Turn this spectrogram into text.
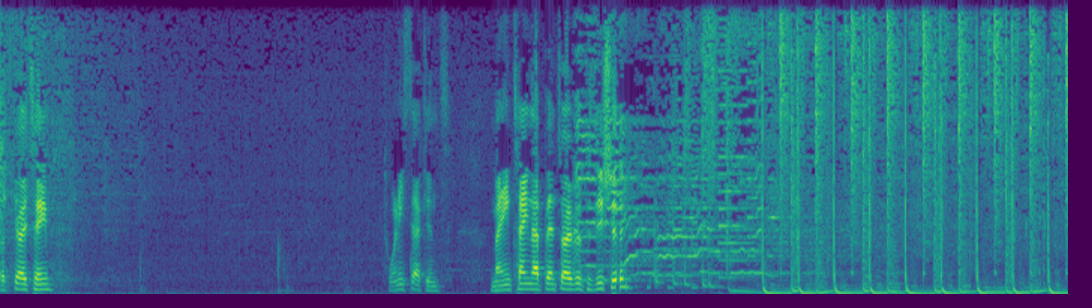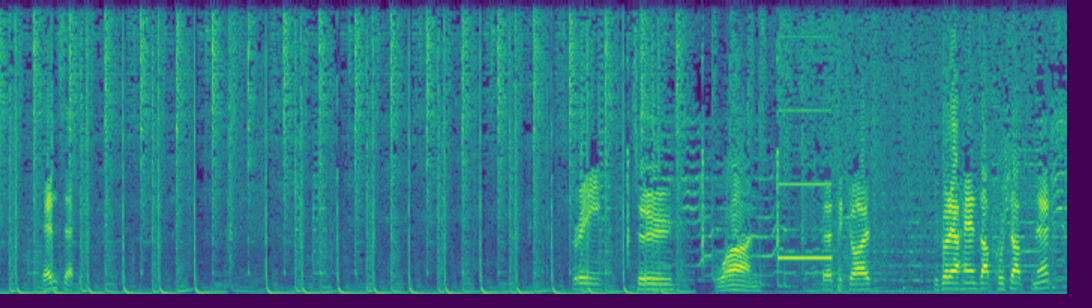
Let's go, team. 20 seconds. Maintain that bent over position. 10 seconds. Three, two, one. Perfect, guys. We've got our hands up push-ups next.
